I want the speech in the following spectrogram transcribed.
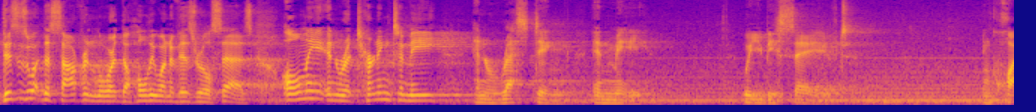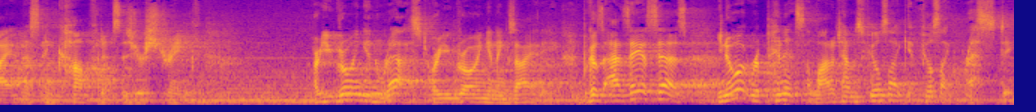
this is what the sovereign Lord, the Holy One of Israel, says Only in returning to me and resting in me will you be saved. And quietness and confidence is your strength. Are you growing in rest or are you growing in anxiety? Because Isaiah says, you know what repentance a lot of times feels like? It feels like resting.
